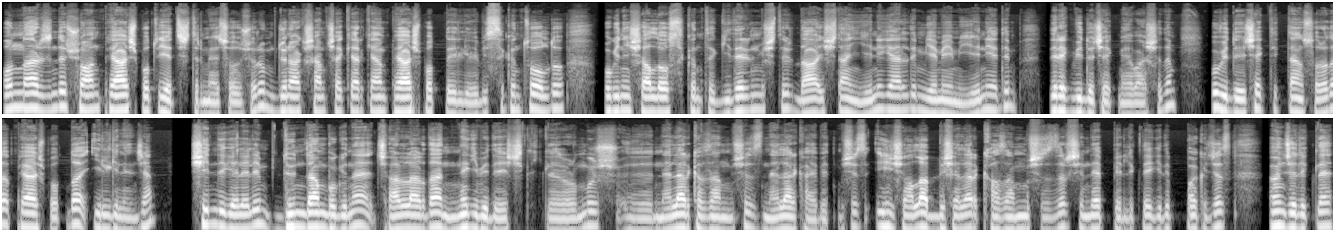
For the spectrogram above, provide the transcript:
Onun haricinde şu an pH botu yetiştirmeye çalışıyorum. Dün akşam çekerken pH botla ilgili bir sıkıntı oldu. Bugün inşallah o sıkıntı giderilmiştir. Daha işten yeni geldim, yemeğimi yeni yedim. Direkt video çekmeye başladım. Bu videoyu çektikten sonra da pH botla ilgileneceğim. Şimdi gelelim dünden bugüne çarlarda ne gibi değişiklikler olmuş, e, neler kazanmışız, neler kaybetmişiz. İnşallah bir şeyler kazanmışızdır. Şimdi hep birlikte gidip bakacağız. Öncelikle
